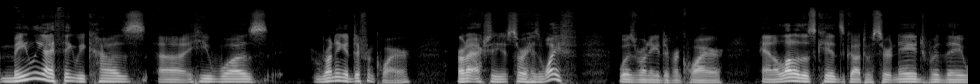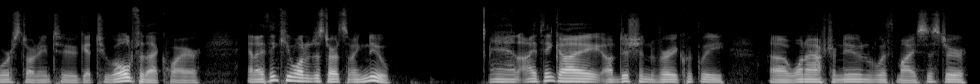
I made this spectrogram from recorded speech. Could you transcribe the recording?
mainly, I think because uh, he was running a different choir, or not, actually, sorry, his wife was running a different choir, and a lot of those kids got to a certain age where they were starting to get too old for that choir, and I think he wanted to start something new. And I think I auditioned very quickly uh, one afternoon with my sister,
